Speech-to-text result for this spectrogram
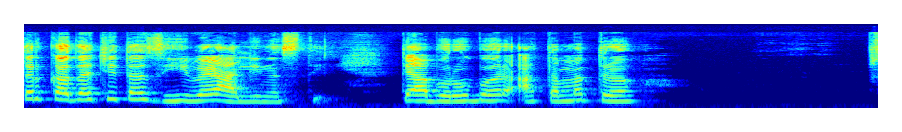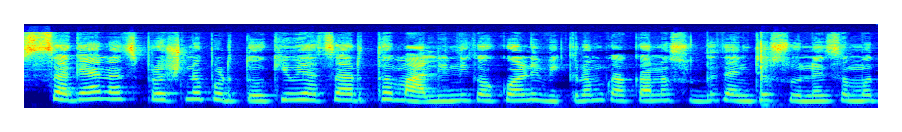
तर कदाचित आज ही वेळ आली नसती. त्याबरोबर आता मात्र सगळ्यांनाच प्रश्न पडतो की ह्याचा अर्थ मालिनी काकू आणि विक्रम काकांना सुद्धा त्यांच्या सुनेचं मत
